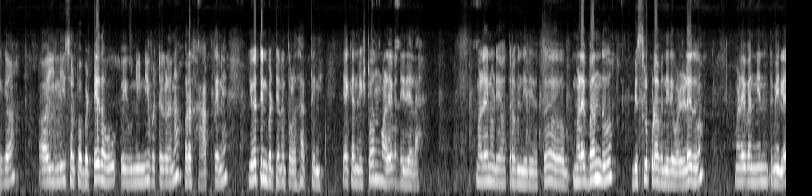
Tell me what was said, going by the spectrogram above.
ಈಗ ಇಲ್ಲಿ ಸ್ವಲ್ಪ ಬಟ್ಟೆ ಇದಾವು ಇವು ನಿನ್ನೆ ಬಟ್ಟೆಗಳನ್ನು ಹೊರಗೆ ಹಾಕ್ತೇನೆ. ಇವತ್ತಿನ ಬಟ್ಟೆನೂ ತೊಳೆದು ಹಾಕ್ತೀನಿ. ಯಾಕೆಂದರೆ ಇಷ್ಟೊಂದು ಮಳೆ ಬಂದಿದೆಯಲ್ಲ. ಮಳೆ ನೋಡಿ ಯಾವ ಥರ ಬಂದಿದೆ ಇವತ್ತು. ಮಳೆ ಬಂದು ಬಿಸಿಲು ಕೂಡ ಬಂದಿದೆ ಒಳ್ಳೆಯದು ಮಳೆ ಬಂದು ನಿಂತ ಮೇಲೆ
